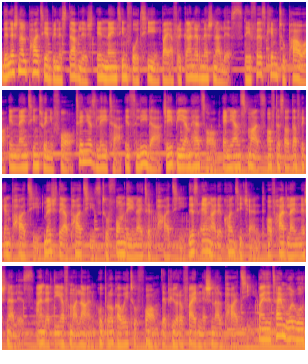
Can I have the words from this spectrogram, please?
The National Party had been established in 1914 by Afrikaner nationalists. They first came to power in 1924. Ten years later, its leader, J.B.M. Hertzog and Jan Smuts of the South African Party merged their parties to form the United Party. This angered a contingent of hardline nationalists under D.F. Malan, who broke away to form the Purified National Party. By the time World War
